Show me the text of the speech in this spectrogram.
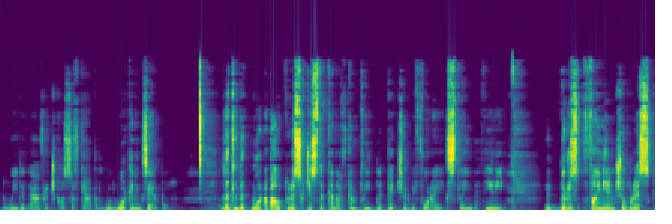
the weighted average cost of capital. We'll work an example. A little bit more about risk, just to kind of complete the picture before I explain the theory. There's financial risk.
